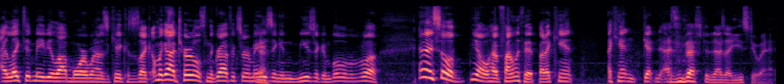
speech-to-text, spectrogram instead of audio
I liked it maybe a lot more when I was a kid because it's like, oh my god, turtles and the graphics are amazing and music and blah blah blah blah, and I still have, you know have fun with it, but I can't I can't get as invested as I used to in it.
